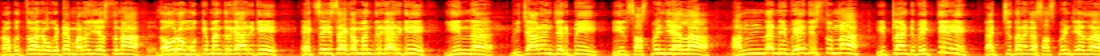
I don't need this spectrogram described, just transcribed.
ప్రభుత్వాన్ని ఒకటే మనం చేస్తున్న. గౌరవ ముఖ్యమంత్రి గారికి ఎక్సైజ్ శాఖ మంత్రి గారికి ఈయన విచారణ జరిపి ఈయన సస్పెండ్ చేయాలా? అందరినీ వేధిస్తున్న ఇట్లాంటి వ్యక్తిని ఖచ్చితంగా సస్పెండ్ చేయాలా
